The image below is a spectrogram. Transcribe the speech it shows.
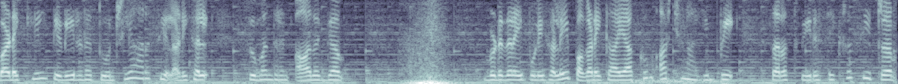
வடக்கில் திடீரென தோன்றிய அரசியல் அணிகள் சுமந்திரன் ஆதங்கம். விடுதலை புலிகளை பகடைக்காயாக்கும் அர்ஜுனா எம்பி சரத் வீரசேகர சீற்றம்.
